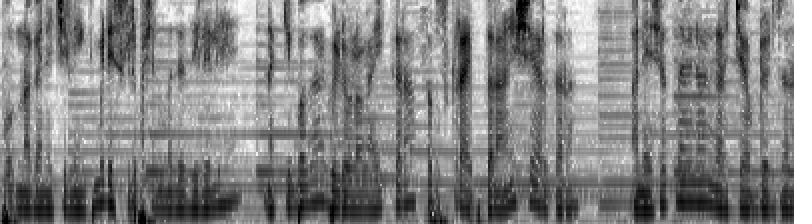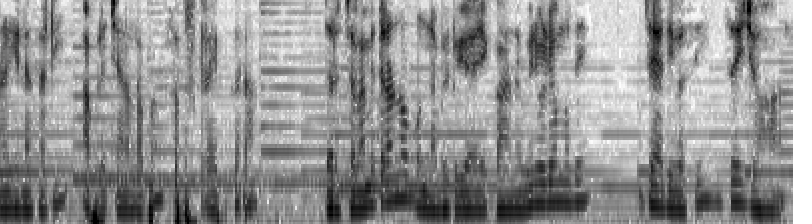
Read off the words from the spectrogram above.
पूर्ण गाण्याची लिंक मी डिस्क्रिप्शनमध्ये दिलेली आहे. नक्की बघा व्हिडिओला लाईक करा सबस्क्राईब करा आणि शेअर करा. आणि अशाच नवीन नवीन गाण्याचे अपडेट जाणून घेण्यासाठी आपल्या चॅनलला पण सबस्क्राईब करा. तर चला मित्रांनो पुन्हा भेटूया एका नवीन व्हिडिओमध्ये. जय आदिवासी जय जोहार.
